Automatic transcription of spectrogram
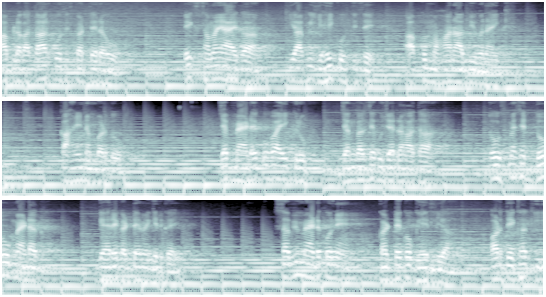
आप लगातार कोशिश करते रहो। एक समय आएगा कि आपकी यही कोशिशें आपको महान आदमी बनाएगी। कहानी नंबर दो। जब मेढकों का एक ग्रुप जंगल से गुजर रहा था तो उसमें से दो मेढक गहरे गड्ढे में गिर गए। सभी मेढकों ने गड्ढे को घेर लिया और देखा कि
